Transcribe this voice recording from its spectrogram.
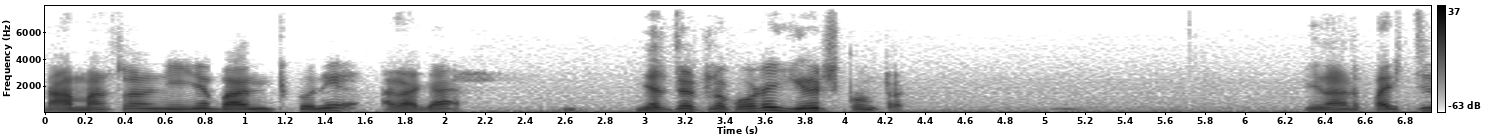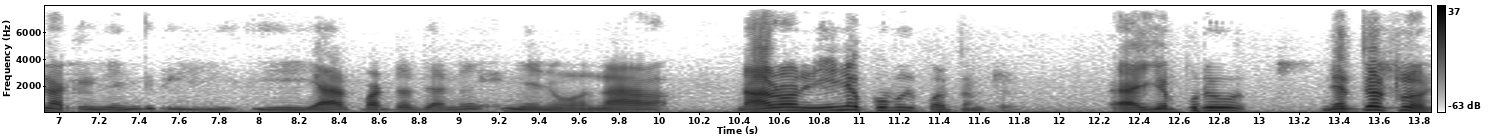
నా మనసులో నేనే భావించుకొని అలాగా నిద్రట్లో కూడా ఏడ్చుకుంటాను. ఇలాంటి పరిస్థితి నాకు ఎందుకు ఈ- ఏర్పడ్డదని నేను నా నాలో నేనే కుమిలిపోతుంటాను. ఎప్పుడు నిద్రలో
